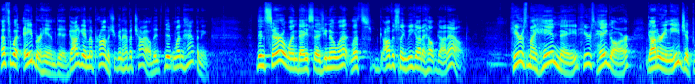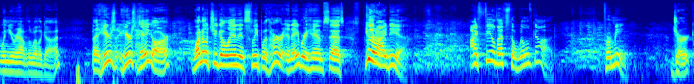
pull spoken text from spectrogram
That's what Abraham did. God gave him a promise you're going to have a child. It, it wasn't happening. Then Sarah one day says, You know what? Let's, obviously, we got to help God out. Here's my handmaid. Here's Hagar. Got her in Egypt when you were out of the will of God. But here's, here's Hagar. Why don't you go in and sleep with her? And Abraham says, Good idea. I feel that's the will of God for me. Jerk.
